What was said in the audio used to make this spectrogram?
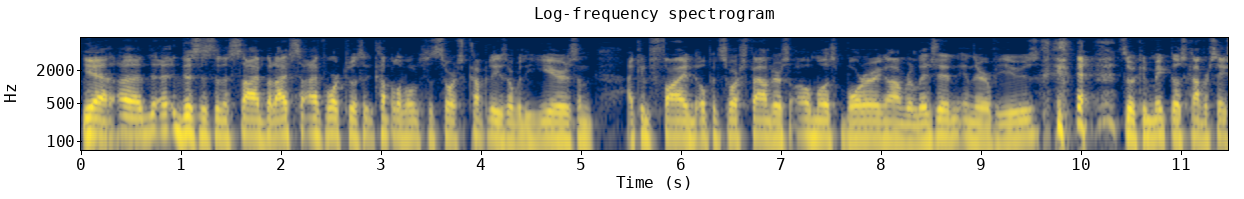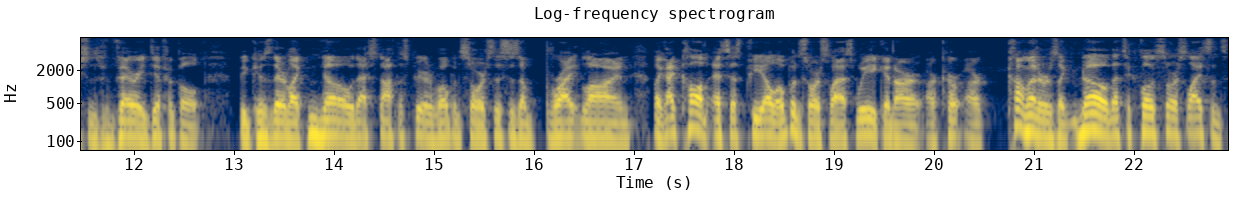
Yeah, uh, th- this is an aside, but I've, I've worked with a couple of open source companies over the years, and I can find open source founders almost bordering on religion in their views. so it can make those conversations very difficult because they're like, no, that's not the spirit of open source. This is a bright line. Like I called SSPL open source last week, and our our, our commenter was like, no, that's a closed source license.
